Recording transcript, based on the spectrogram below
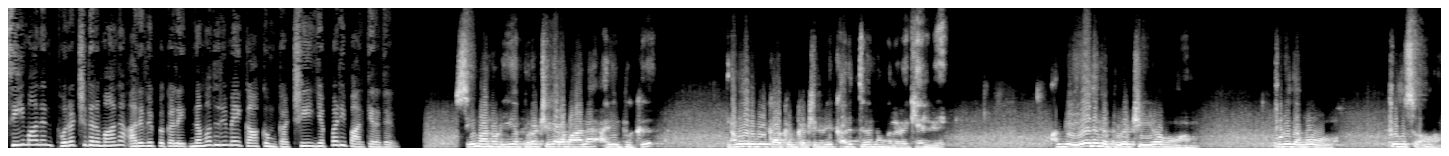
சீமானின் புரட்சிகரமான அறிவிப்புகளை நமதுரிமை காக்கும் கட்சி எப்படி பார்க்கிறது? சீமானுடைய புரட்சிகரமான அறிவிப்புக்கு நமதுரிமை காக்கும் கட்சியினுடைய கருத்துன்னு உங்களுடைய கேள்வி. அங்க ஏதுங்க புரட்சியும் புனிதமும் புதுசும்?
